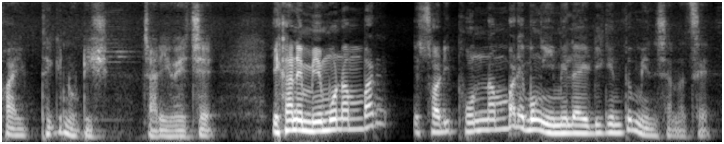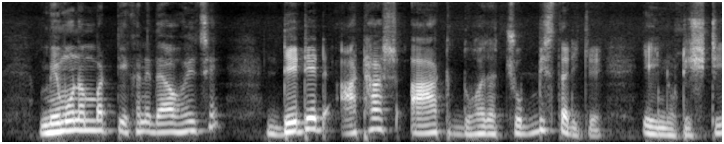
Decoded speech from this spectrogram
five থেকে নোটিশ জারি হয়েছে। এখানে memo number sorry phone number এবং ইমেল আইডি কিন্তু মেনশন আছে। মেমো নাম্বারটি এখানে দেওয়া হয়েছে। ডেটেড আঠাশ আট দু তারিখে এই নোটিশটি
